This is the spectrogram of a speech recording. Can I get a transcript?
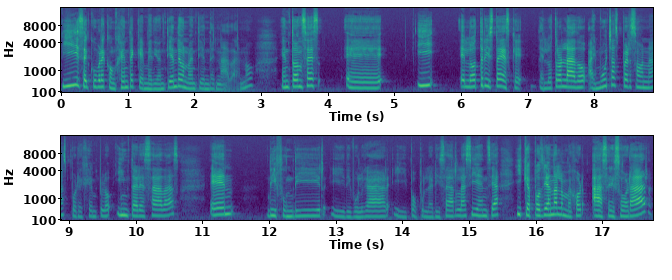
y se cubre con gente que medio entiende o no entiende nada, ¿no? Entonces, eh, y lo triste es que del otro lado, hay muchas personas, por ejemplo, interesadas en difundir y divulgar y popularizar la ciencia y que podrían a lo mejor asesorar,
